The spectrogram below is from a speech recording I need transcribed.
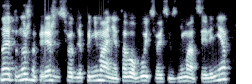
но это нужно прежде всего для понимания того, будете вы этим заниматься или нет –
